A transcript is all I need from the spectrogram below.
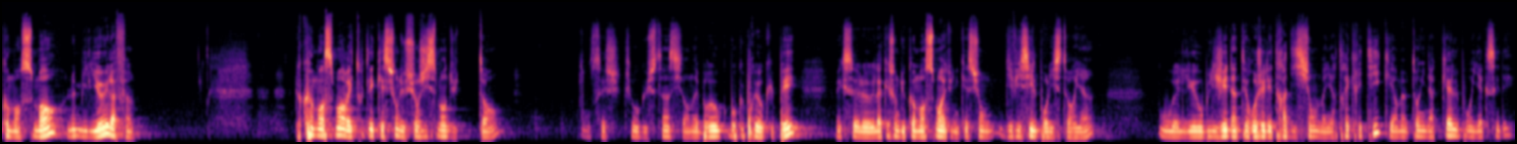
commencement, le milieu et la fin. Le commencement avec toutes les questions du surgissement du temps. On sait chez Augustin s'il en est beaucoup préoccupé, mais que la question du commencement est une question difficile pour l'historien où elle est obligée d'interroger les traditions de manière très critique et en même temps il n'a qu'elle pour y accéder.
